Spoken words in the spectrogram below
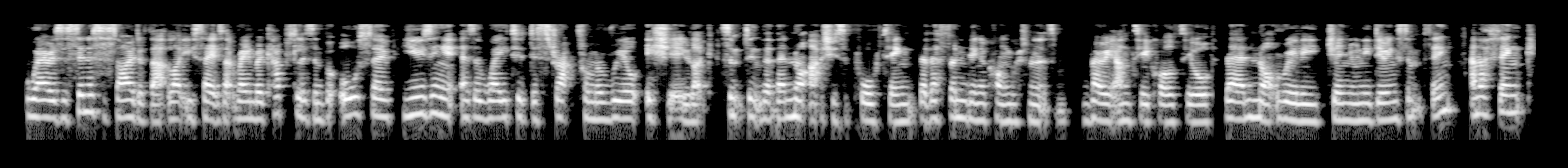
Whereas the sinister side of that, like you say, it's that rainbow capitalism, but also using it as a way to distract from a real issue, like something that they're not actually supporting, that they're funding a congressman that's very anti equality, or they're not really genuinely doing something. And I think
